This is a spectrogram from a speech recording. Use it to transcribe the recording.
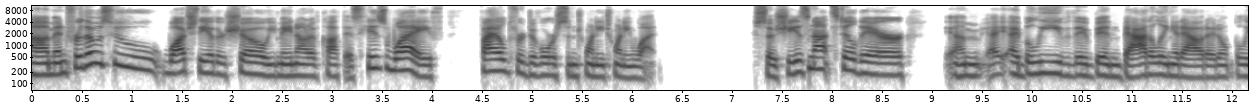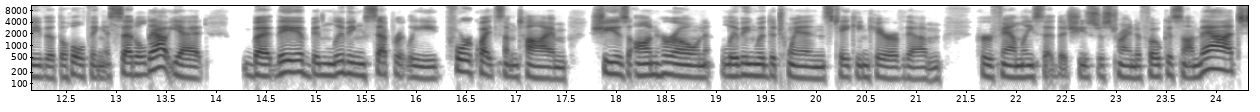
Um, and for those who watch the other show, you may not have caught this. His wife filed for divorce in 2021. So she is not still there. Um, I, I believe they've been battling it out. I don't believe that the whole thing is settled out yet, but they have been living separately for quite some time. She is on her own, living with the twins, taking care of them. Her family said that she's just trying to focus on that.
